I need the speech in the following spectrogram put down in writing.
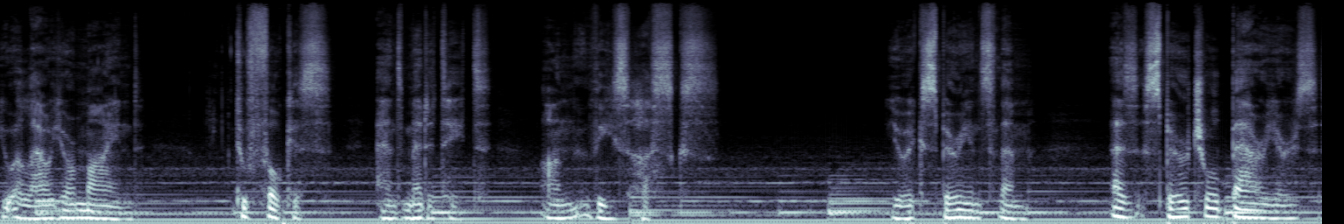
you allow your mind to focus and meditate on these husks. You experience them as spiritual barriers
